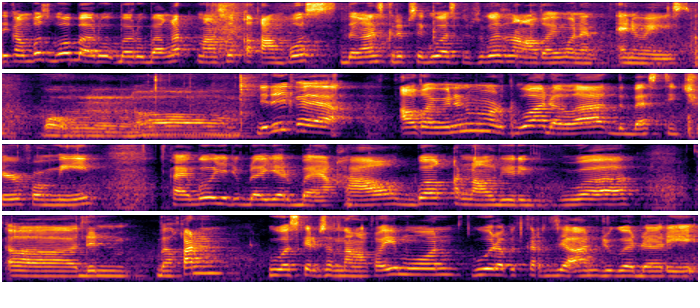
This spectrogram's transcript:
Di kampus gue baru baru banget masuk ke kampus dengan skripsi gue. Skripsi gue tentang autoimun anyways. Wow. Oh. Jadi kayak autoimun ini menurut gue adalah the best teacher for me. Kayak gue jadi belajar banyak hal. Gue kenal diri gue eh, dan bahkan gue skripsi tentang autoimun. Gue dapet kerjaan juga dari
